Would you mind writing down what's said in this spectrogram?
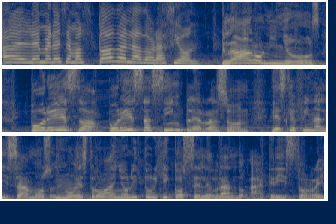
A Él le merecemos toda la adoración. Claro, niños. Por eso, por esa simple razón es que finalizamos nuestro año litúrgico celebrando a Cristo Rey.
